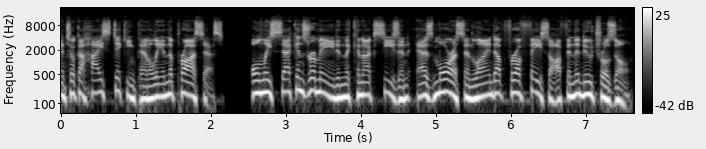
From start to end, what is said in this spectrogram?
and took a high sticking penalty in the process. Only seconds remained in the Canucks season as Morrison lined up for a face-off in the neutral zone.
